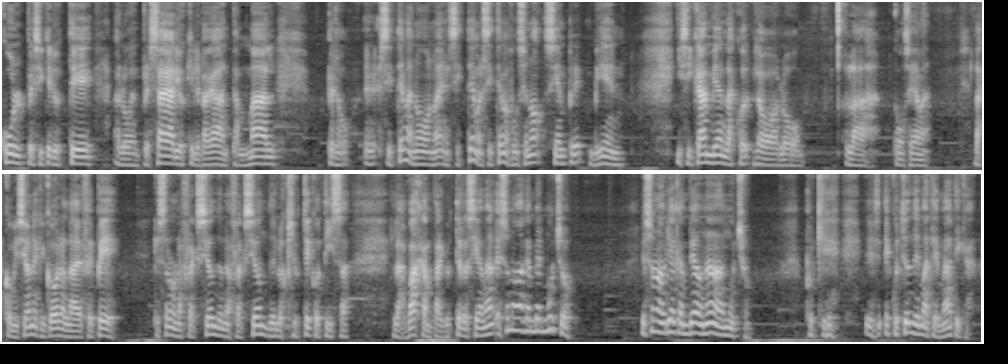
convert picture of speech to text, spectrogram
culpe si quiere usted a los empresarios que le pagaban tan mal, pero el sistema no, no es el sistema, el sistema funcionó siempre bien. Y si cambian las, ¿cómo se llama? Las comisiones que cobran la AFP, que son una fracción de una fracción de los que usted cotiza, las bajan para que usted reciba más, eso no va a cambiar mucho. Eso no habría cambiado nada mucho. Porque es cuestión de matemática.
